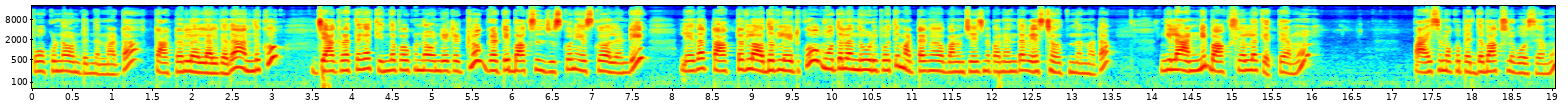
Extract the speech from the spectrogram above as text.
పోకుండా ఉంటుందన్నమాట. ట్రాక్టర్లో వెళ్ళాలి కదా అందుకు జాగ్రత్తగా కింద పోకుండా ఉండేటట్లు గట్టి బాక్సులు చూసుకొని వేసుకోవాలండి. లేదా ట్రాక్టర్లో అదురులేటుకు మూతలు అందు ఊడిపోతే మట్టగా మనం చేసిన పని అంతా వేస్ట్ అవుతుందన్నమాట. ఇలా అన్ని బాక్స్లలోకి ఎత్తాము. పాయసం ఒక పెద్ద బాక్స్లో పోసాము.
